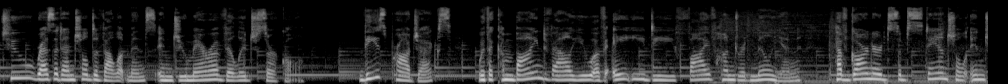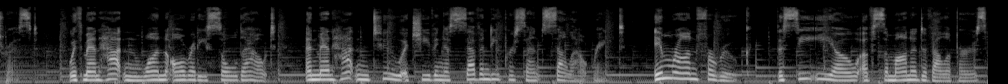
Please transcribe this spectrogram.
two residential developments in Jumeirah Village Circle. These projects, with a combined value of AED 500 million, have garnered substantial interest, with Manhattan 1 already sold out and Manhattan 2 achieving a 70% sellout rate. Imran Farooq, the CEO of Samana Developers,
